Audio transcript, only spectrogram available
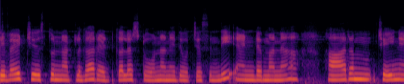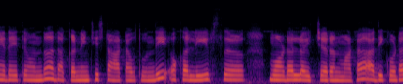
డివైడ్ చేస్తున్నట్లుగా రెడ్ కలర్ స్టోన్ అనేది వచ్చేసింది. అండ్ మన హారం చైన్ ఏదైతే ఉందో అది అక్కడి నుంచి స్టార్ట్ అవుతుంది. ఒక లీవ్స్ మోడల్లో ఇచ్చారనమాట అది కూడా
